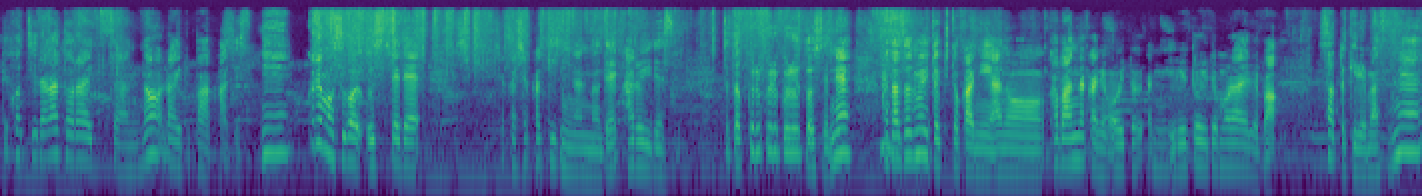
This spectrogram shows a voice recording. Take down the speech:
で、こちらがトライチさんのライトパーカーですね。これもすごい薄手で、シャカシャカ生地なので軽いです。ちょっとくるくるくるっとしてね、肌寒い時とかに、あの、カバンの中に置いと、入れといてもらえれば、さっと切れますね。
